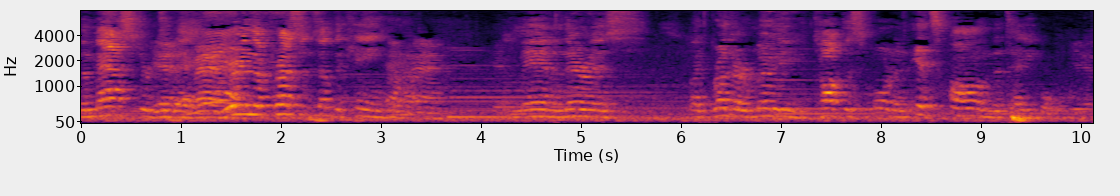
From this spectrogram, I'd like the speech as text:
the Master today. You're in the presence of the King. Amen. Amen. And there is, like Brother Moody taught this morning, it's on the table. Yes.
